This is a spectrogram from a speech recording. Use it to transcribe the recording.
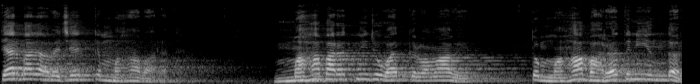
ત્યારબાદ આવે છે કે મહાભારત. મહાભારતની જો વાત કરવામાં આવે તો મહાભારતની અંદર,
